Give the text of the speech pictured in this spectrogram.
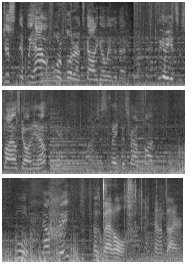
just if we have a four footer, it's got to go in today. We got to get some smiles going, you know? Just to make this round fun. Ooh, down three? That was a bad hole, and I'm tired.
